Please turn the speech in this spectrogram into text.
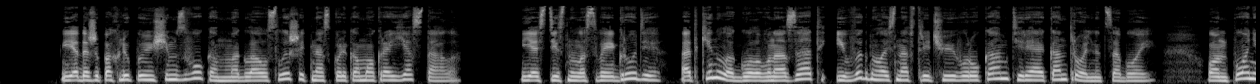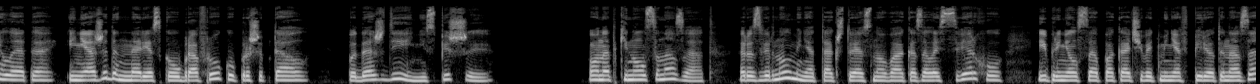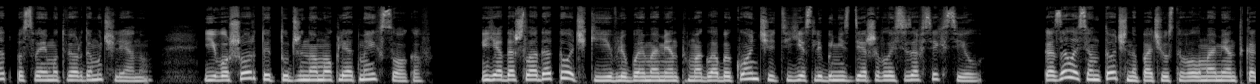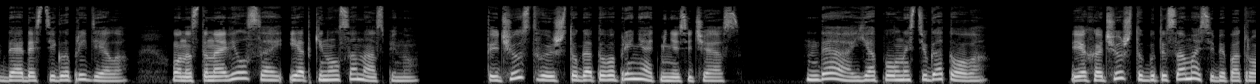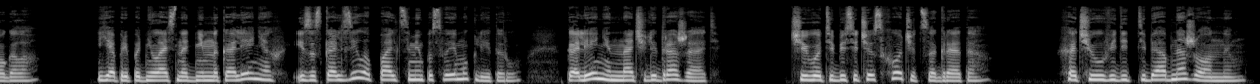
Я даже по хлюпающим звукам могла услышать, насколько мокрой я стала. Я стиснула свои груди, откинула голову назад и выгнулась навстречу его рукам, теряя контроль над собой. Он понял это и, неожиданно резко убрав руку, прошептал «Подожди, не спеши». Он откинулся назад, развернул меня так, что я снова оказалась сверху, и принялся покачивать меня вперед и назад по своему твердому члену. Его шорты тут же намокли от моих соков. Я дошла до точки и в любой момент могла бы кончить, если бы не сдерживалась изо всех сил. Казалось, он точно почувствовал момент, когда я достигла предела. Он остановился и откинулся на спину. «Ты чувствуешь, что готова принять меня сейчас?» «Да, я полностью готова». «Я хочу, чтобы ты сама себе потрогала». Я приподнялась над ним на коленях и заскользила пальцами по своему клитору. Колени начали дрожать. «Чего тебе сейчас хочется, Грета?» «Хочу увидеть тебя обнаженным».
